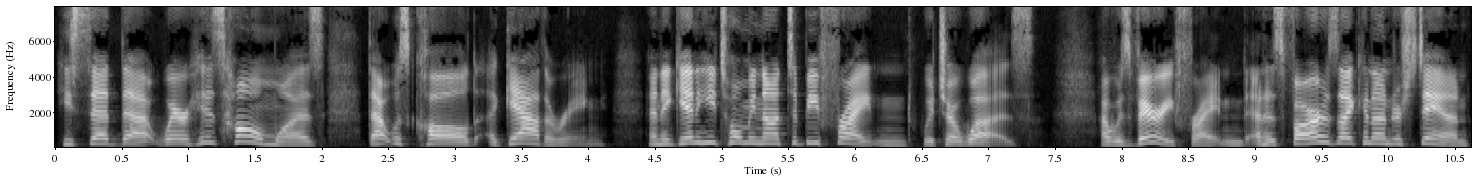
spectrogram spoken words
he said that where his home was, that was called a gathering. And again, he told me not to be frightened, which I was. I was very frightened, and as far as I can understand,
